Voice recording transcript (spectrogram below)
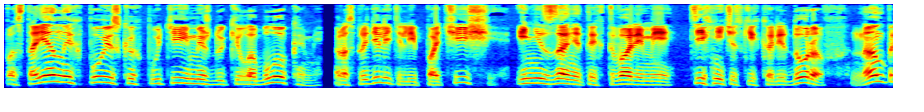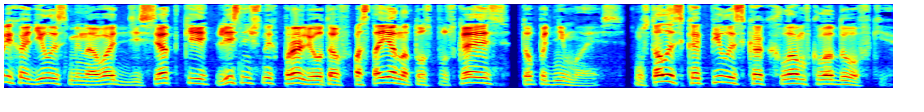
постоянных поисках путей между килоблоками, распределителей почище и незанятых тварями технических коридоров нам приходилось миновать десятки лестничных пролетов, постоянно то спускаясь, то поднимаясь. Усталость копилась, как хлам в кладовке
